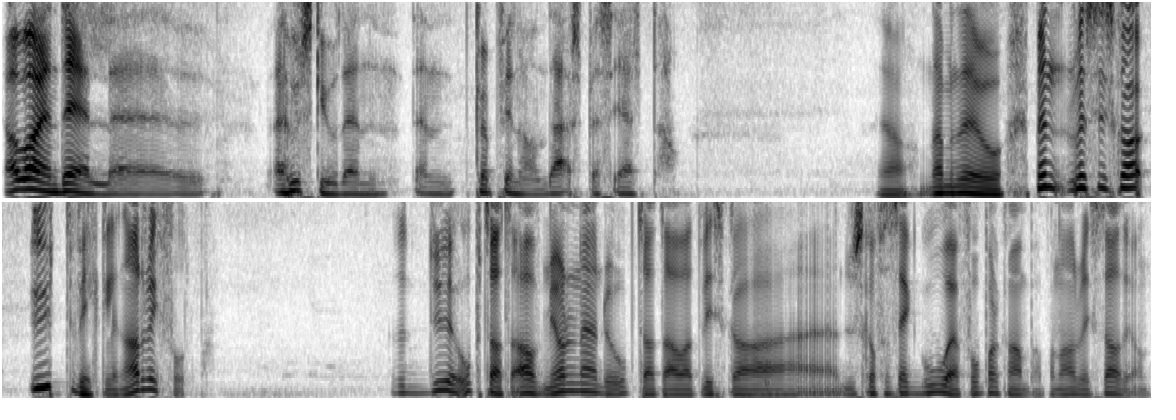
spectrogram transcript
Det var en del Uh, Jeg husker jo den, den cupfinalen der spesielt. da. Ja, nei, men det er jo Men hvis vi skal utvikle Narvik-fotball Du er opptatt av Mjølner, du er opptatt av at skal, du skal få se gode fotballkamper på Narvik stadion.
